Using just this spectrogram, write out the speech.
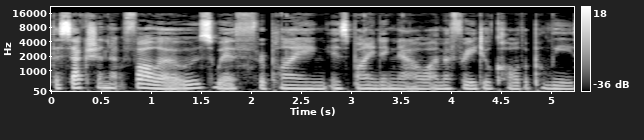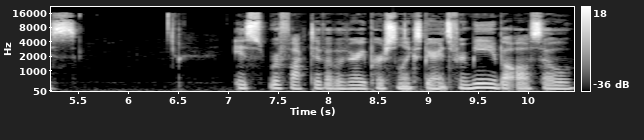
The section that follows with replying is binding now, I'm afraid you'll call the police, is reflective of a very personal experience for me, but also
